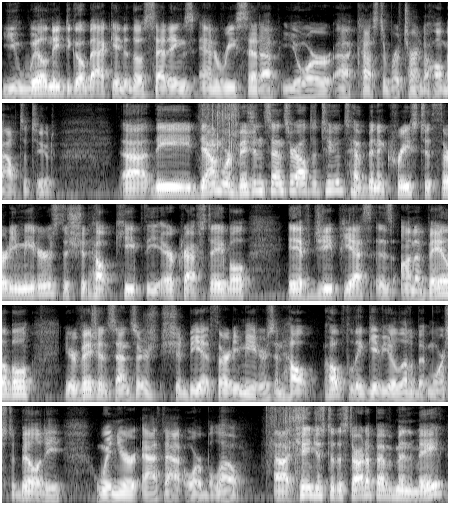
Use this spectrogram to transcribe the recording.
you will need to go back into those settings and reset up your uh, custom return to home altitude. Uh, the downward vision sensor altitudes have been increased to 30 meters. This should help keep the aircraft stable if GPS is unavailable. Your vision sensors should be at 30 meters and help hopefully give you a little bit more stability when you're at that or below. Uh, changes to the startup have been made.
